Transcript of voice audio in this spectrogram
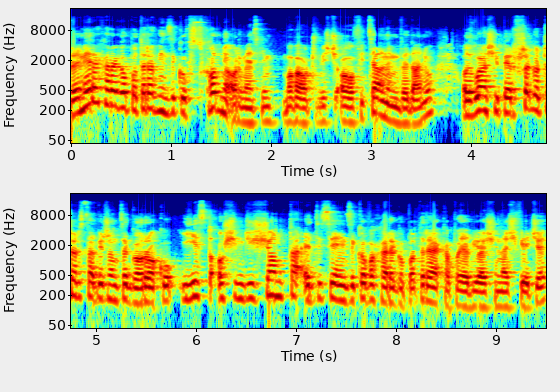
Premiera Harry'ego Pottera w języku wschodnioormiańskim, mowa oczywiście o oficjalnym wydaniu, odbyła się 1 czerwca bieżącego roku i jest to 80. edycja językowa Harry'ego Pottera, jaka pojawiła się na świecie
